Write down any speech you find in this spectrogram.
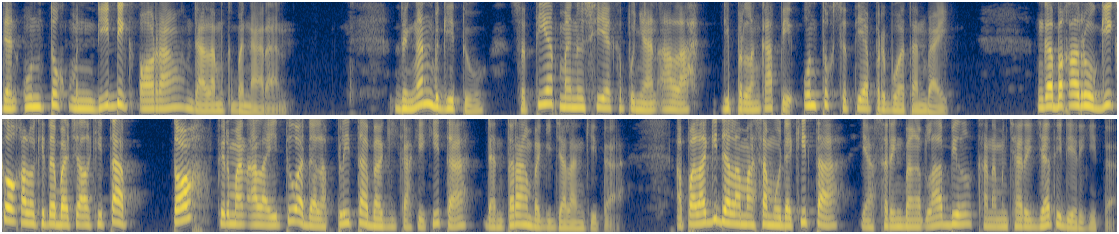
dan untuk mendidik orang dalam kebenaran. Dengan begitu, setiap manusia kepunyaan Allah diperlengkapi untuk setiap perbuatan baik. Nggak bakal rugi kok kalau kita baca Alkitab. Toh, firman Allah itu adalah pelita bagi kaki kita dan terang bagi jalan kita. Apalagi dalam masa muda kita yang sering banget labil karena mencari jati diri kita.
